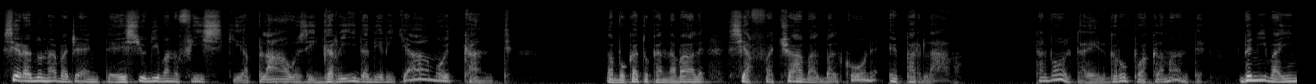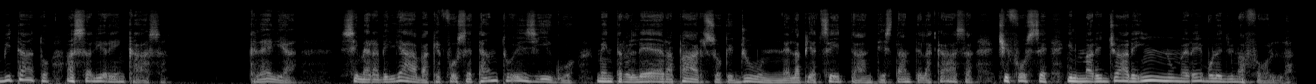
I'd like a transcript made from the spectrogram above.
si radunava gente e si udivano fischi, applausi, grida di richiamo e canti. L'avvocato Cannavale si affacciava al balcone e parlava. Talvolta il gruppo acclamante veniva invitato a salire in casa. Clelia si meravigliava che fosse tanto esiguo, mentre le era parso che giù, nella piazzetta antistante la casa, ci fosse il mareggiare innumerevole di una folla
